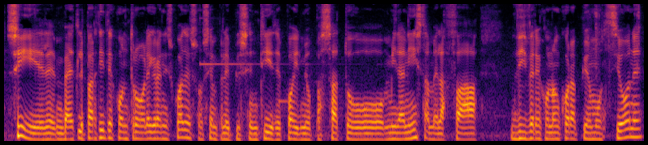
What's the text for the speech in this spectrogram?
Sì, le, beh, le partite contro le grandi squadre sono sempre le più sentite, poi il mio passato milanista me la fa vivere con ancora più emozione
